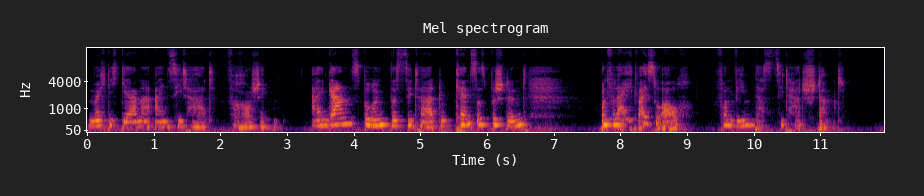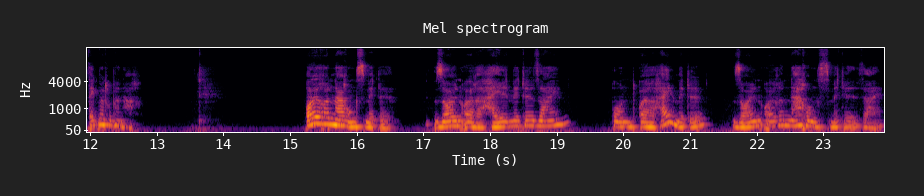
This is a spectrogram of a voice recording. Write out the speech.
möchte ich gerne ein Zitat vorausschicken. Ein ganz berühmtes Zitat, du kennst es bestimmt. Und vielleicht weißt du auch, von wem das Zitat stammt. Denk mal drüber nach. Eure Nahrungsmittel sollen eure Heilmittel sein und eure Heilmittel sollen eure Nahrungsmittel sein.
